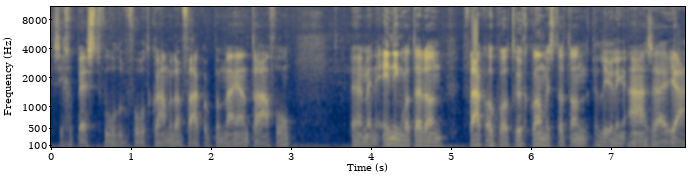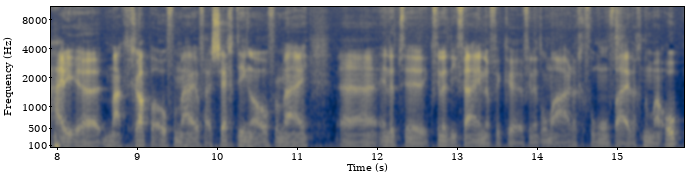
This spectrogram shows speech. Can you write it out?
zich gepest voelden, bijvoorbeeld, kwamen dan vaak ook bij mij aan tafel. Ehm, en één ding wat daar dan vaak ook wel terugkwam, is dat dan leerling A zei: Ja, hij eh, maakt grappen over mij of hij zegt dingen over mij. eh, en dat, ik vind het niet fijn of ik eh, vind het onaardig, voel me onveilig, noem maar op.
